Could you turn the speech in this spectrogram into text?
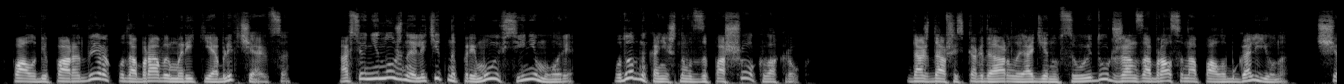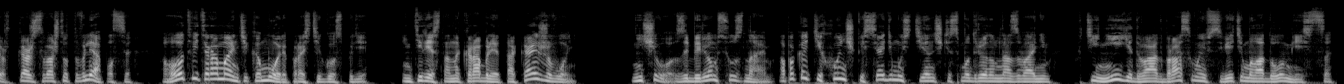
В палубе пара дырок, куда бравые моряки облегчаются. А все ненужное летит напрямую в синее море. Удобно, конечно, вот запашок вокруг. Дождавшись, когда орлы оденутся и уйдут, Жан забрался на палубу гальюна. Черт, кажется, во что-то вляпался. А вот ведь романтика моря, прости господи. Интересно, на корабле такая же вонь? Ничего, заберемся, узнаем. А пока тихонечко сядем у стеночки с мудреным названием, в тени, едва отбрасываемой в свете молодого месяца.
